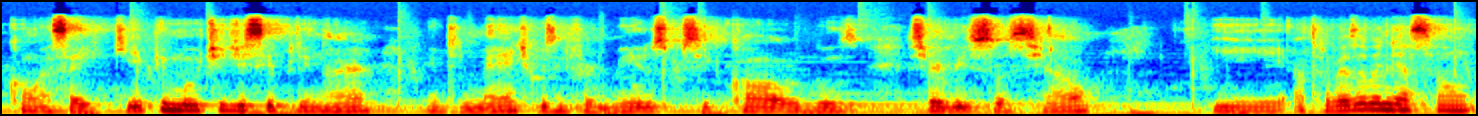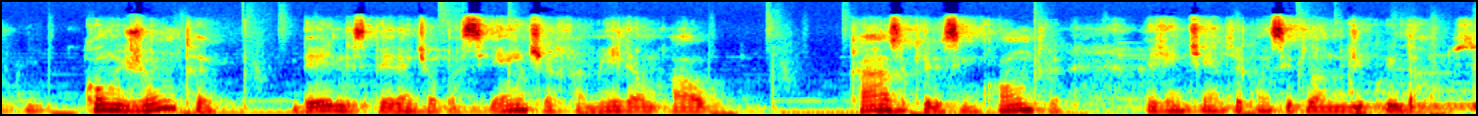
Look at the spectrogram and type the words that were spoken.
com essa equipe multidisciplinar entre médicos, enfermeiros, psicólogos, serviço social e através da avaliação conjunta deles perante o paciente, a família, ao caso que ele se encontra, a gente entra com esse plano de cuidados.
